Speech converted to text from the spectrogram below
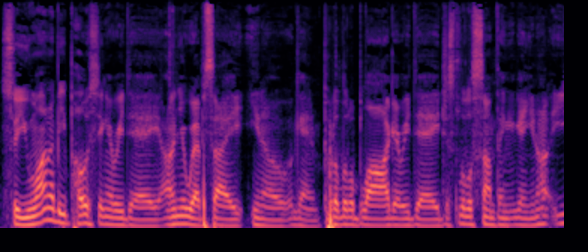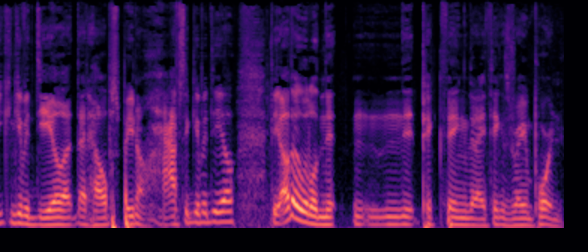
So you want to be posting every day on your website. You know, again, put a little blog every day, just a little something. Again, you know, you can give a deal that, that helps, but you don't have to give a deal. The other little nit, nitpick thing that I think is very important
